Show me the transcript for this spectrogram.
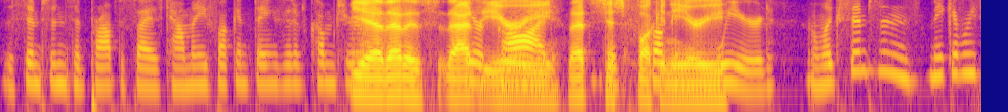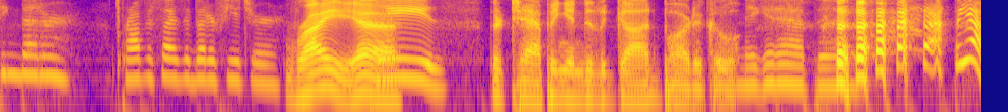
The Simpsons have prophesized how many fucking things that have come true. Yeah, that is that's Dear eerie. God. That's just fucking, eerie. Weird. And I'm like Simpsons, make everything better. Prophesize a better future, Right? Yeah. please. They're tapping into the God particle. Make it happen. but yeah,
